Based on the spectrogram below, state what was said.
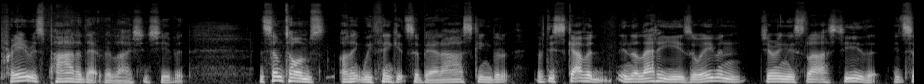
prayer is part of that relationship. And sometimes I think we think it's about asking, but I've discovered in the latter years, or even during this last year, that it's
